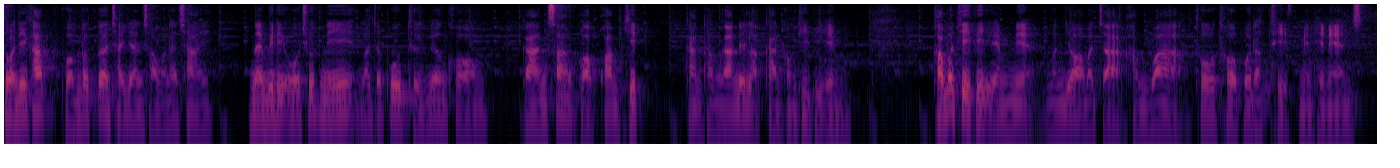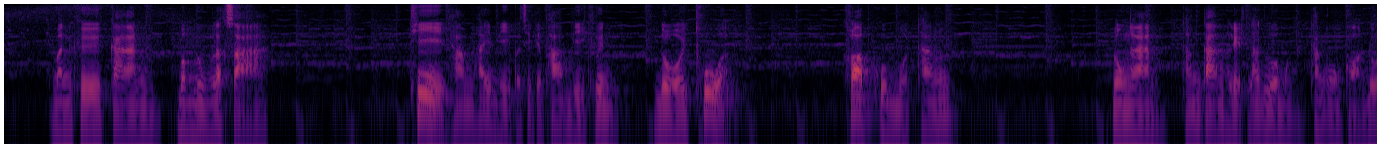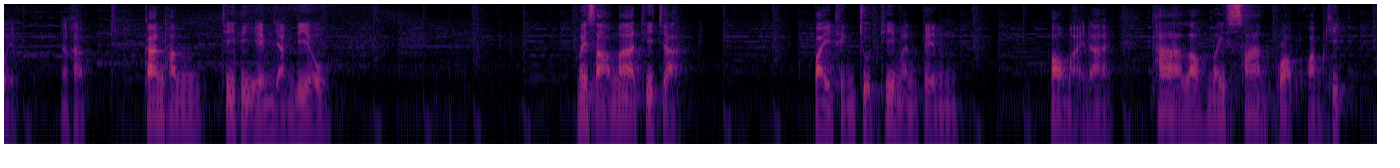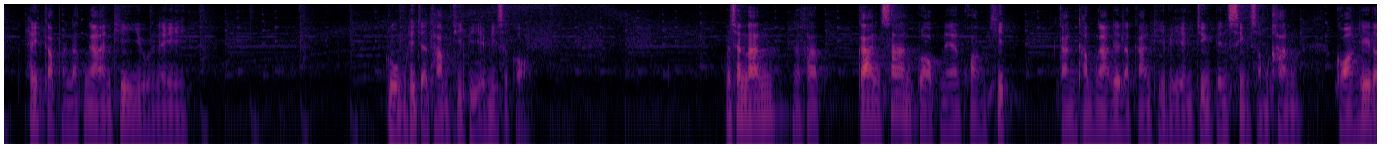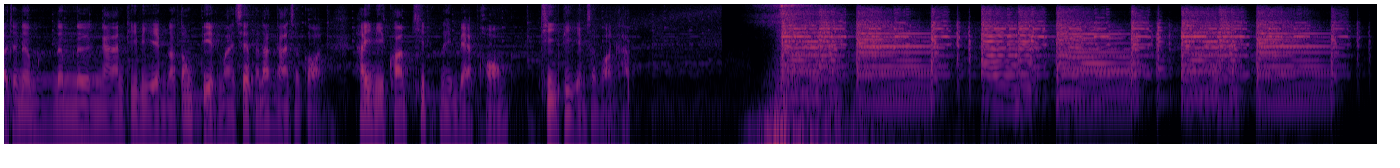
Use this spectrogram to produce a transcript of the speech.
สวัสดีครับ ผมดรชัยยันสาวรรณชัย ในวิดีโอชุดนี้เราจะพูดถึงเรื่องของการสร้างกรอบความคิด การทำงานด้วยหลักการของ TPM คำว่า TPM เนี่ยมันย่อมาจากคำว่า Total Productive Maintenance มันคือการบำรุงรักษา ที่ทำให้มีประสิทธิภาพดีขึ้น โดยทั่วครอบคลุมหมดทั้งโรงงานทั้งการผลิตและรวมทั้งองค์กรด้วยนะครับ การทำ TPM อย่างเดียว ไม่สามารถที่จะไปถึงจุดที่มันเป็นเป้าหมายได้ ถ้าเราไม่สร้างกรอบความคิดให้กับพนักงานที่อยู่ในกลุ่มที่จะทำ TPM นี้ซะก่อน เพราะฉะนั้นนะครับการสร้างกรอบแนวความคิดการทำงานด้วยหลักการ TPM จึงเป็นสิ่งสำคัญ ก่อนที่เราจะดำดำเนินงาน TPM เราต้องเปลี่ยน mindset พนักงานซะก่อน ให้มีความคิดในแบบของ TPM ซะก่อนครับ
